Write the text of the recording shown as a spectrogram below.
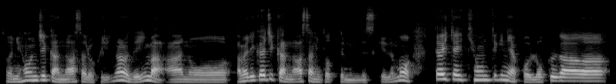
そう日本時間の朝6時。なので、今、あのアメリカ時間の朝に撮ってるんですけれども、大体基本的にはこう録画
